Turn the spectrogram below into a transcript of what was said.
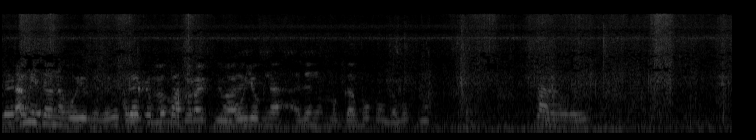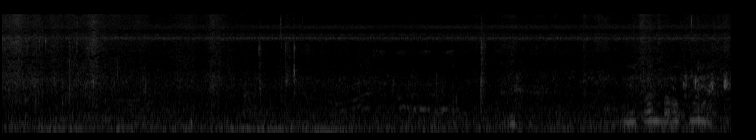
Kami daw na huyog na. Huyog na, adyan maggabok, maggabok na. Ano yung unahan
